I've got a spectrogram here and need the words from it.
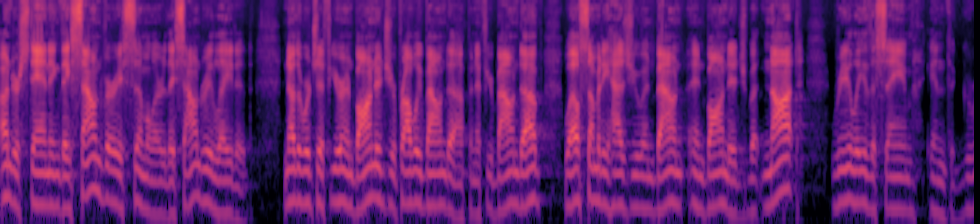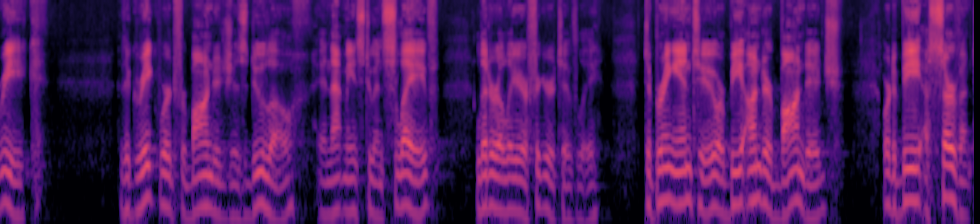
understanding, they sound very similar. They sound related. In other words, if you're in bondage, you're probably bound up. And if you're bound up, well, somebody has you in, bound, in bondage, but not really the same in the Greek. The Greek word for bondage is doulo, and that means to enslave, literally or figuratively to bring into or be under bondage or to be a servant.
